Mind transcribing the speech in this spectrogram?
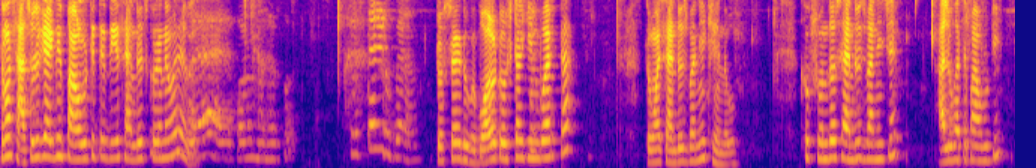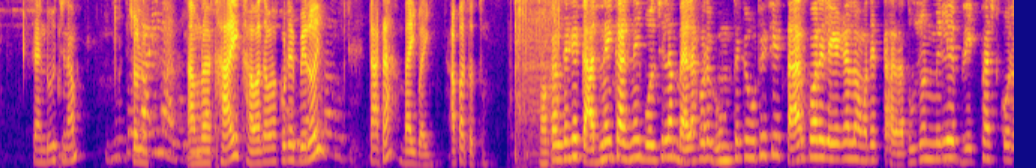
তোমার শাশুড়িকে একদিন পাউরুটিতে দিয়ে স্যান্ডউইচ করে নেওয়া যাবে? হ্যাঁ টোস্টারে ঢুকবে না। টোস্টারে ঢুকবে। বড় টোস্টার কিনবো একটা। তোমার স্যান্ডউইচ বানিয়ে খেয়ে নেব। খুব সুন্দর স্যান্ডউইচ বানিয়েছে। আলু ভাতে পাউরুটি স্যান্ডউইচ নাম। চলো, আমরা খাই খাওয়া দাওয়া করে বেরোই। টাটা বাই বাই আপাতত। সকাল থেকে কাজ নেই কাজ নেই বলছিলাম বেলা করে ঘুম থেকে উঠেছি তারপরে লেগে গেল আমাদের তারা। দুজন মিলে ব্রেকফাস্ট করে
